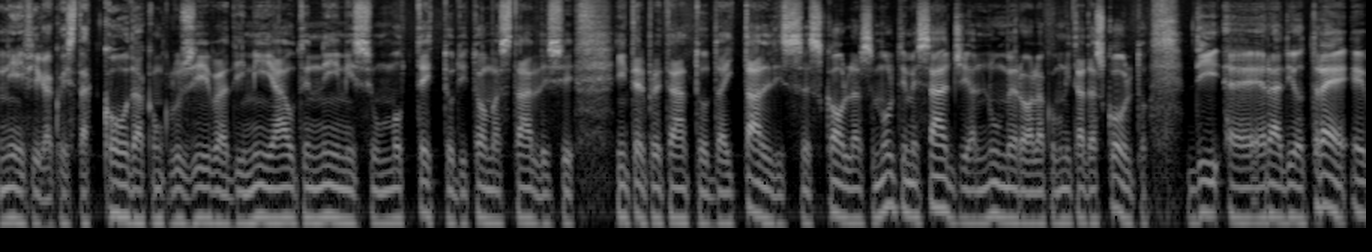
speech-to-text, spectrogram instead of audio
Magnifica questa coda conclusiva di Mi Autem Nimis, un mottetto di Thomas Tallis interpretato dai Tallis Scholars. Molti messaggi al numero, alla comunità d'ascolto di eh, Radio 3. E,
